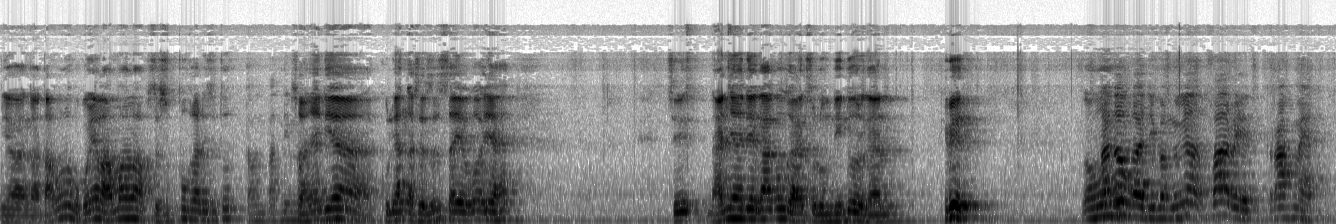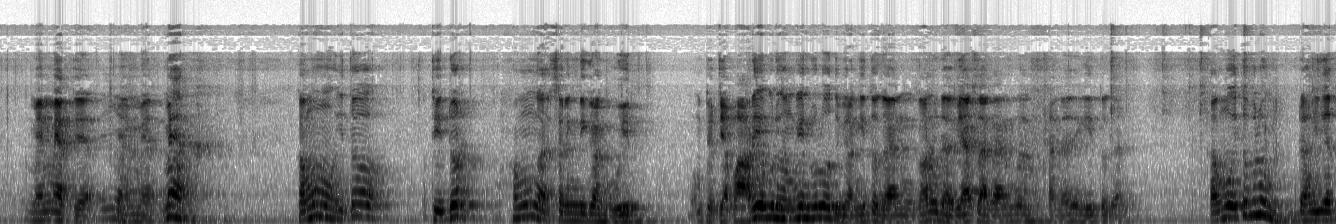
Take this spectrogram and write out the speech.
ya nggak tahu lah pokoknya lama lah sesepuh lah di situ. Tahun 45. soalnya dia kuliah nggak selesai pokoknya si nanya dia ke aku kan sebelum tidur kan. Grit. Kamu Kan kau nggak dibangunnya Farid, Rahmat. memet ya Iya. memet. Met kamu itu tidur kamu nggak sering digangguin? Hampir tiap hari aku digangguin dulu tuh bilang gitu kan. Kan udah biasa kan gue tandanya gitu kan. Kamu itu belum? Udah lihat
